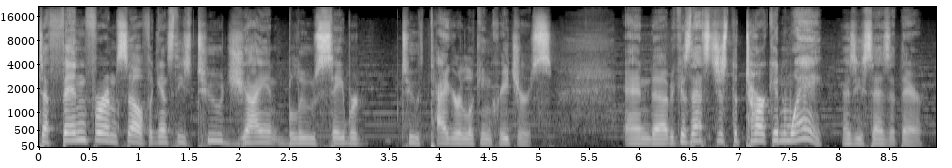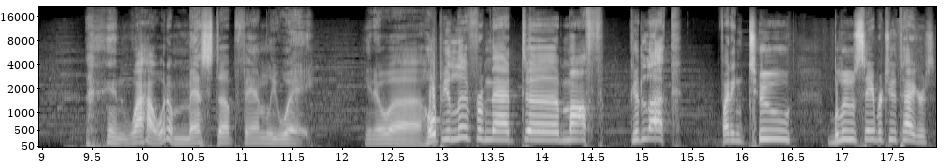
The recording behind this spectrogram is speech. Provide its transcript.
to fend for himself against these two giant blue saber-toothed tiger-looking creatures. And uh, because that's just the Tarkin way, as he says it there. and wow, what a messed up family way. You know, uh, hope you live from that, uh, Moff. Good luck fighting two blue saber-tooth tigers.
